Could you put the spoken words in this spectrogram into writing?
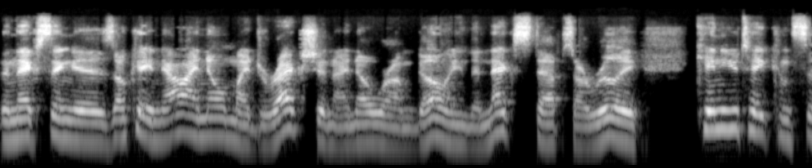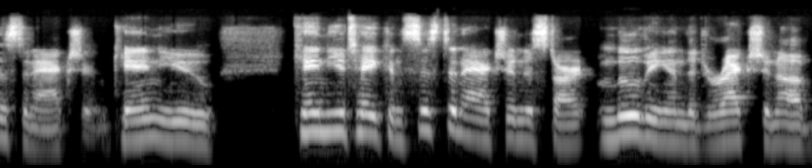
the next thing is okay now i know my direction. I know where i'm going. The next steps are really can you take consistent action? Can you can you take consistent action to start moving in the direction of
